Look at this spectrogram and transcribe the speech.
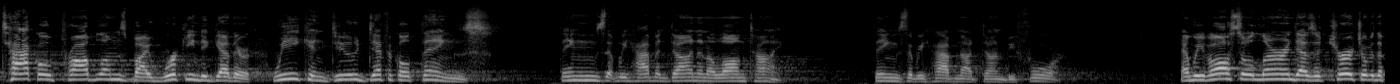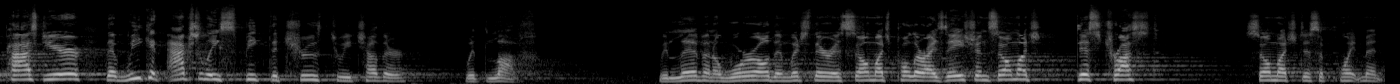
tackle problems by working together. We can do difficult things, things that we haven't done in a long time, things that we have not done before. And we've also learned as a church over the past year that we can actually speak the truth to each other with love. We live in a world in which there is so much polarization, so much distrust, so much disappointment,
